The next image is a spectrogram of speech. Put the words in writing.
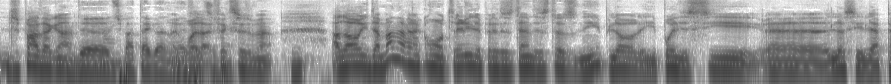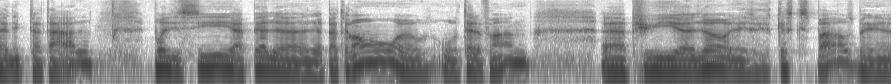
Du Pentagone. de- du Pentagone. Ouais, voilà, effectivement. Alors, il demande à rencontrer le président des États-Unis, puis là, les policiers, euh, là, c'est la panique totale. Les policiers appellent euh, le patron euh, au, téléphone. Euh, puis euh, là, euh, qu'est-ce qui se passe? Ben,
